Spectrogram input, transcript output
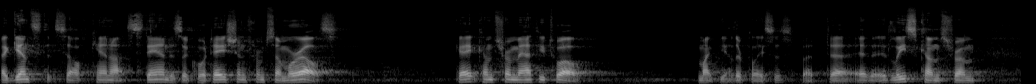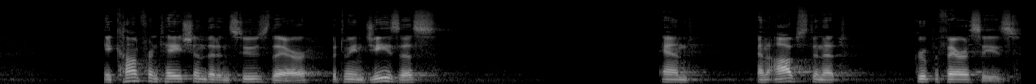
against itself cannot stand, is a quotation from somewhere else. Okay, it comes from Matthew 12 might be other places, but uh, it at least comes from a confrontation that ensues there between Jesus and an obstinate group of Pharisees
